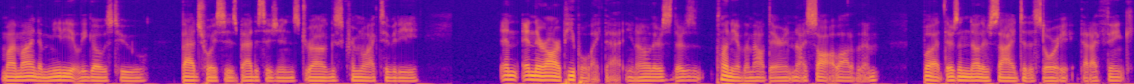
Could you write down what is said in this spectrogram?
my mind immediately goes to bad choices, bad decisions, drugs, criminal activity. And and there are people like that, you know. There's there's plenty of them out there, and I saw a lot of them. But there's another side to the story that I think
